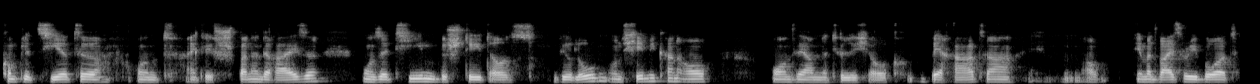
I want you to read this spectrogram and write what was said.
komplizierte und eigentlich spannende Reise. Unser Team besteht aus Biologen und Chemikern auch und wir haben natürlich auch Berater im Advisory Board,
